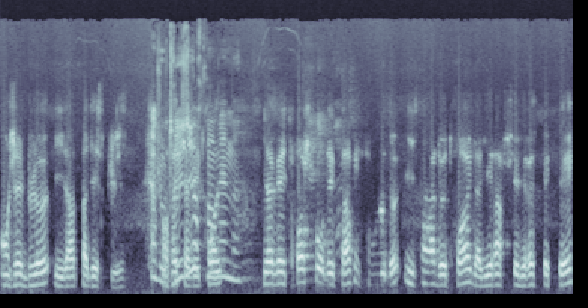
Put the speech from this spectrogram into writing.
Angèle Bleu, il a pas d'excuse. Ah, En fait, il y avait trois- même. Il y avait trois chevaux au départ, ils sont à deux, ils sont à deux, trois, la hiérarchie elle est respectée,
